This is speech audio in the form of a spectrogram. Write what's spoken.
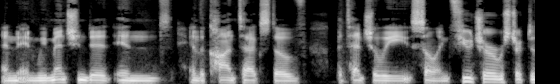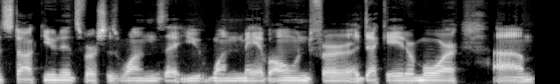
And and we mentioned it in in the context of potentially selling future restricted stock units versus ones that you one may have owned for a decade or more. Um,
